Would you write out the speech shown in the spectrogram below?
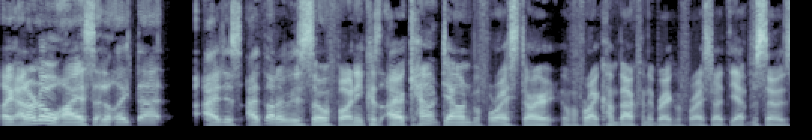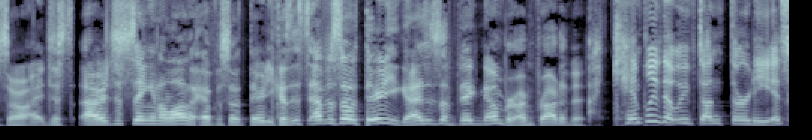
Like, I don't know why I said it like that. I just I thought it was so funny because I count down before I start before I come back from the break before I start the episode. So I just I was just singing along like episode thirty because it's episode thirty, guys. It's a big number. I'm proud of it. I can't believe that we've done 30. It's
